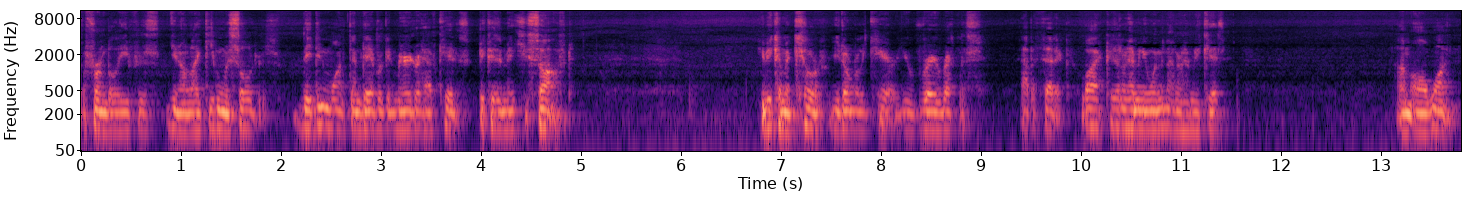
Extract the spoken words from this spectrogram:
a firm belief is, you know, like even with soldiers, they didn't want them to ever get married or have kids because it makes you soft. You become a killer. You don't really care. You're very reckless, apathetic. Why? Because I don't have any women. I don't have any kids. I'm all one.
